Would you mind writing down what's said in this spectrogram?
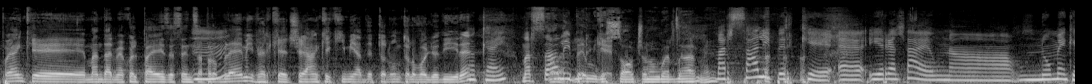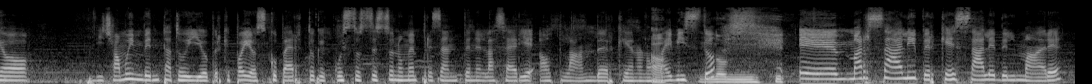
puoi anche mandarmi a quel paese senza Mhm. problemi perché c'è anche chi mi ha detto non te lo voglio dire. Ok. Marsali Io mi perché? dissocio, non guardarmi. Marsali perché è- in realtà è una- un nome che ho diciamo inventato io perché poi ho scoperto che questo stesso nome è presente nella serie Outlander che io non ho Ah, mai visto non- e Marsali perché sale del mare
